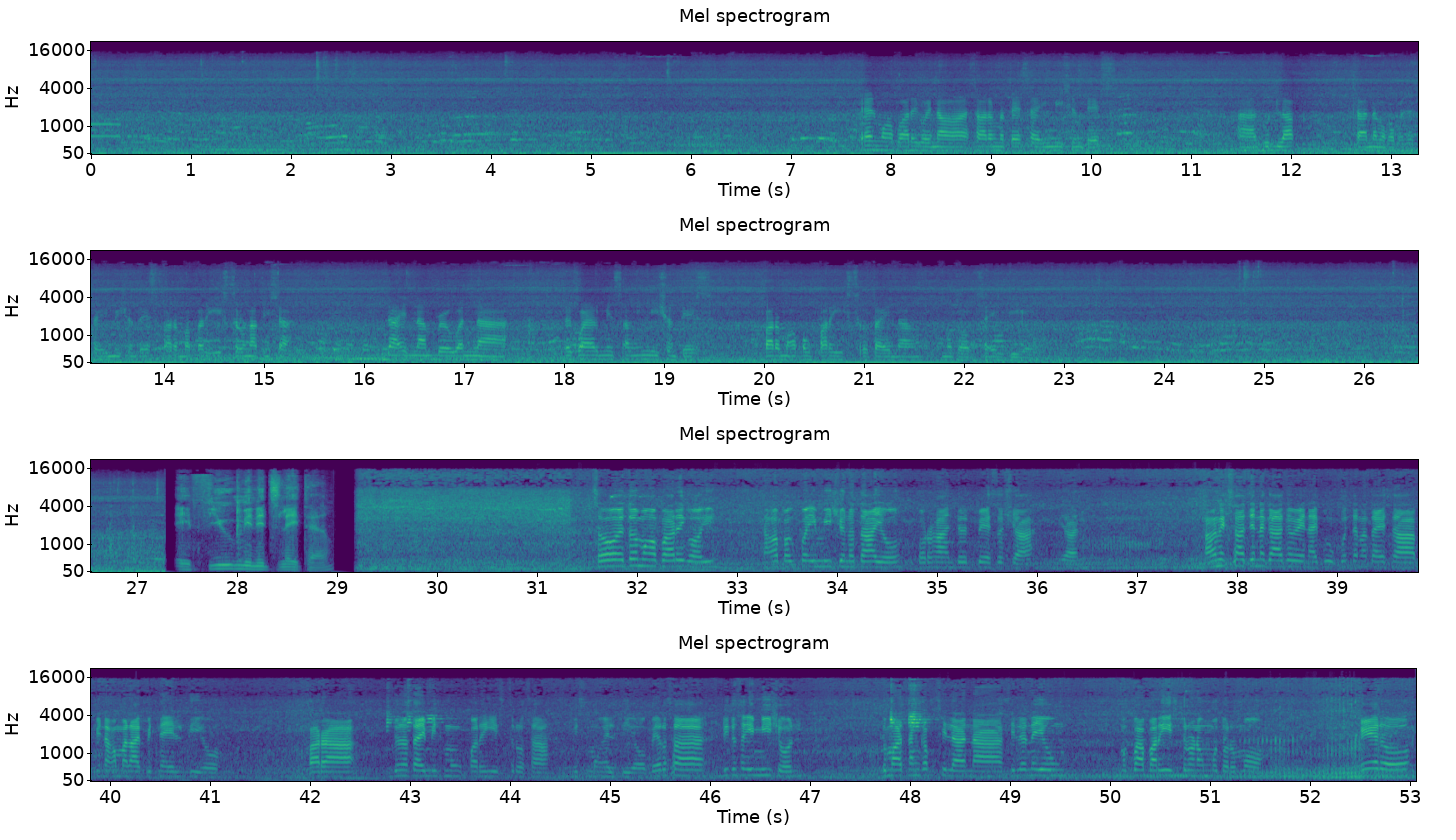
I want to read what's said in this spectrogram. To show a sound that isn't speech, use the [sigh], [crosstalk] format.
Ayan mga pare ko, nakasarang na tayo sa emission test. Ah, good luck. Sana makapasa sa emission test para maparehistro natin siya. Dahil number one na requirements ang emission test para makapagparehistro tayo ng motor sa LTO. A few minutes later. So ito mga pare ko, nakapagpa-emission na tayo, 400 pesos siya. Yan. Ang next natin na gagawin ay pupunta na tayo sa pinakamalapit na LTO para doon na tayo mismong parehistro sa mismong LTO. Pero sa dito sa emission, tumatanggap sila na sila na yung magpaparehistro ng motor mo. Pero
